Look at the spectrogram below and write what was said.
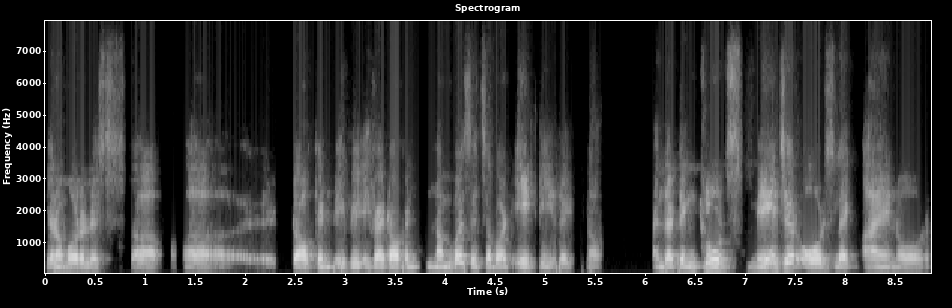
you know, more or less uh, uh, talking, if, if I talk in numbers, it's about 80 right now. And that includes major ores like iron ore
